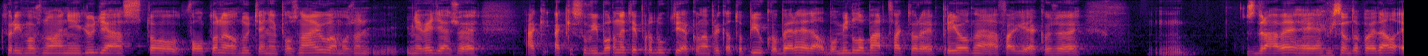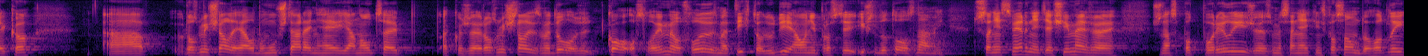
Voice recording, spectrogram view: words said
ktorých možno ani ľudia z toho folklórneho hnutia nepoznajú a možno nevedia, že ak, aké sú výborné tie produkty, ako napríklad to pivko Berhead alebo Midlo Bartfa, ktoré je prírodné a fakt je akože zdravé, hej, jak by som to povedal, eko. A rozmýšľali, hej, alebo muštáreň, hej, Janovce, akože rozmýšľali sme dlho, že koho oslovíme, oslovili sme týchto ľudí a oni proste išli do toho s nami. Čo sa nesmierne tešíme, že, že nás podporili, že sme sa nejakým spôsobom dohodli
